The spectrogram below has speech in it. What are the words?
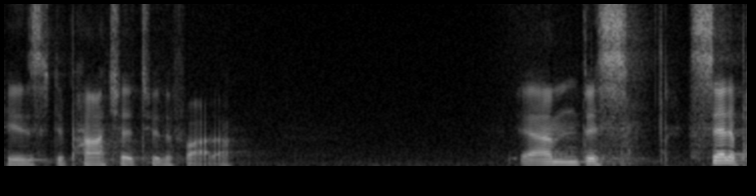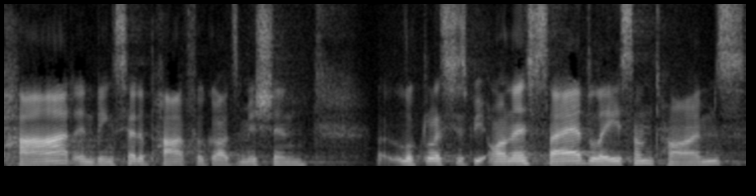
his departure to the Father. Um, this set apart and being set apart for God's mission, look, let's just be honest, sadly, sometimes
